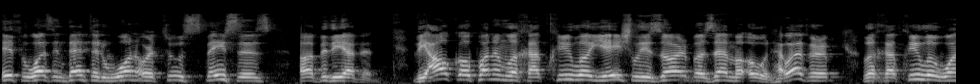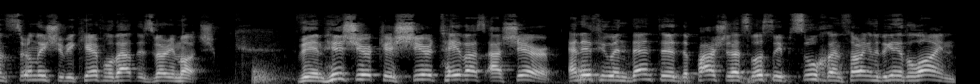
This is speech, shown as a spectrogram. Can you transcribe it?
if it was indented one or two spaces b'di'evid. The alko panim lechatchila yesh lizar bazeh ma'od. However, lechatchila one certainly should be careful about this very much. V'im hishir keshir tevas asher. And if you indented the parsha that's supposed to be psucha and starting in the beginning of the line,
